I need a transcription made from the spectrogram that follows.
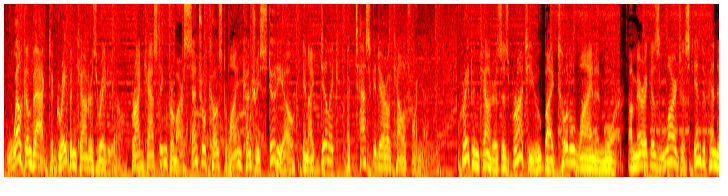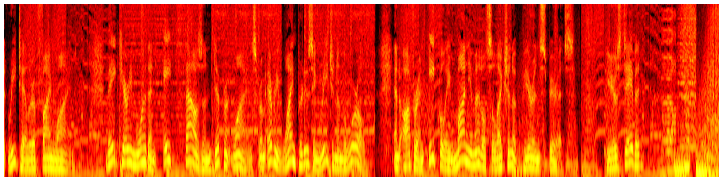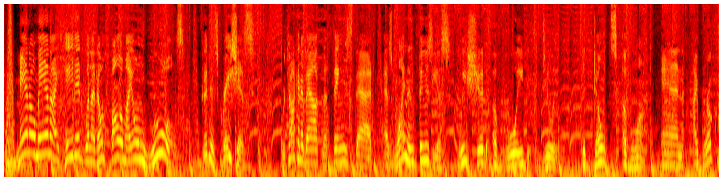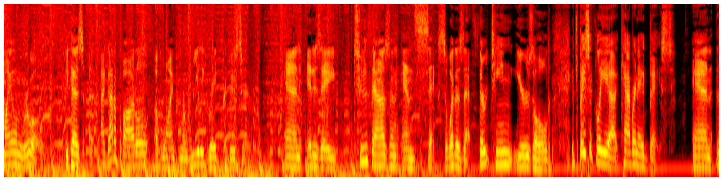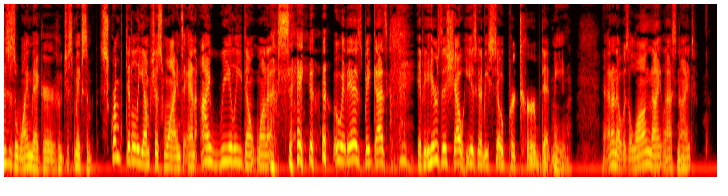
Welcome back to Grape Encounters Radio, broadcasting from our Central Coast Wine Country studio in idyllic Atascadero, California. Grape Encounters is brought to you by Total Wine and More, America's largest independent retailer of fine wine. They carry more than 8,000 different wines from every wine producing region in the world and offer an equally monumental selection of beer and spirits. Here's David. Man, oh man, I hate it when I don't follow my own rules. Goodness gracious. We're talking about the things that, as wine enthusiasts, we should avoid doing. The don'ts of wine. And I broke my own rule because I got a bottle of wine from a really great producer. And it is a 2006. So what is that? 13 years old. It's basically uh, Cabernet based. And this is a winemaker who just makes some scrumptiddlyumptious wines. And I really don't want to say who it is because if he hears this show, he is going to be so perturbed at me. I don't know. It was a long night last night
